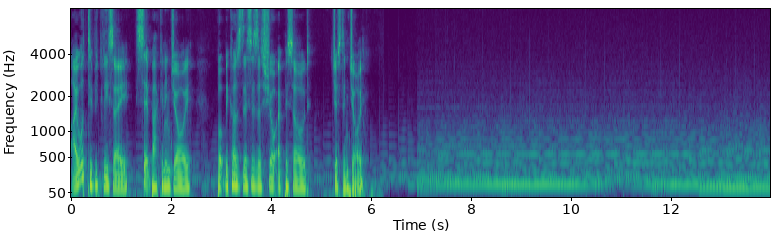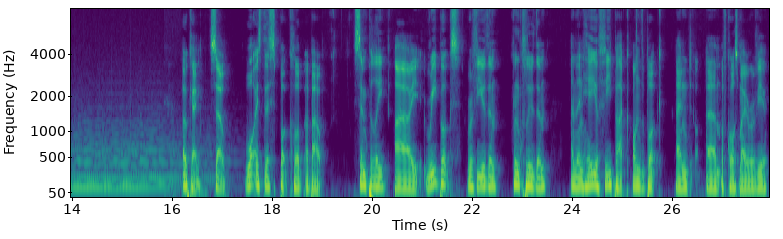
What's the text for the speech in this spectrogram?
I would typically say sit back and enjoy, but because this is a short episode, just enjoy. Okay, so what is this book club about? Simply, I read books, review them, conclude them, and then hear your feedback on the book and, um, of course, my review.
